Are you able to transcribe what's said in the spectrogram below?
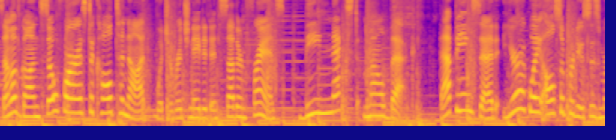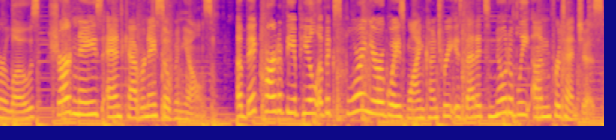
Some have gone so far as to call Tannat, which originated in southern France, the next Malbec. That being said, Uruguay also produces Merlots, Chardonnays, and Cabernet Sauvignons. A big part of the appeal of exploring Uruguay's wine country is that it's notably unpretentious.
